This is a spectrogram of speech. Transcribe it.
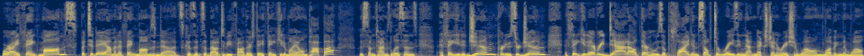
where I thank moms, but today I'm going to thank moms and dads because it's about to be Father's Day. Thank you to my own papa who sometimes listens. Thank you to Jim, producer Jim. Thank you to every dad out there who has applied himself to raising that next generation well and loving them well.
